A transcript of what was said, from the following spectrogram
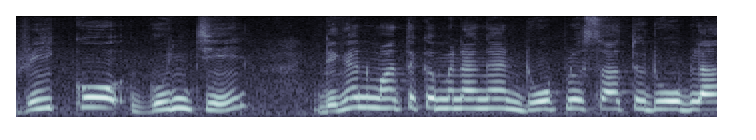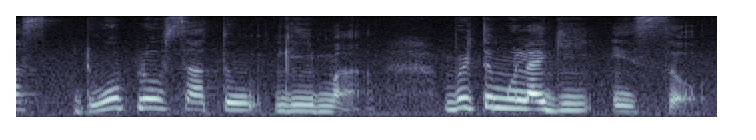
Riko Gunji dengan mata kemenangan 21-12, 21-5. Bertemu lagi esok.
